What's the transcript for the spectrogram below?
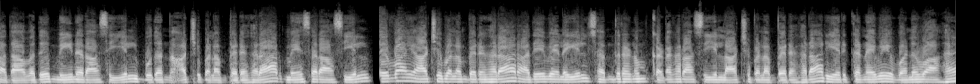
அதாவது மீன ராசியில் புதன் ஆட்சி பலம் பெறுகிறார் மேச ராசியில் செவ்வாய் ஆட்சி பலம் பெறுகிறார் அதே வேளையில் சந்திரனும் கடகராசியில் ஆட்சி பலம் பெறுகிறார். ஏற்கனவே வலுவாக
